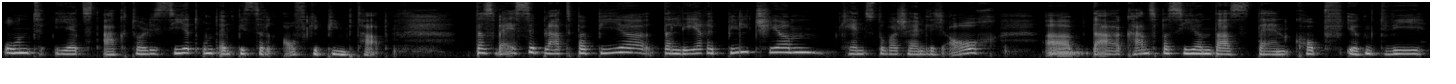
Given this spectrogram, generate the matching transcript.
und jetzt aktualisiert und ein bisschen aufgepimpt habe. Das weiße Blatt Papier, der leere Bildschirm, kennst du wahrscheinlich auch. Äh, da kann es passieren, dass dein Kopf irgendwie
